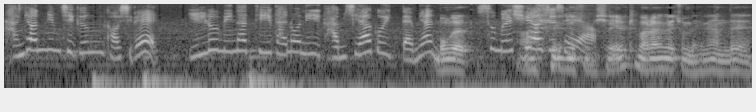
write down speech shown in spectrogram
강현님 지금 거실에 일루미나티 단원이 감시하고 있다면 뭔가 숨을 아, 쉬어주세요. 이게 이렇게 말하는 게 좀 애매한데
